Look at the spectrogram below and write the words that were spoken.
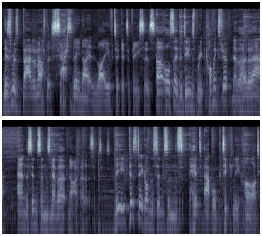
this was bad enough that Saturday Night Live took it to pieces. Uh, also, the Doonesbury comic strip, never heard of that. And The Simpsons, never. No, I've heard of The Simpsons. The piss take on The Simpsons hit Apple particularly hard.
